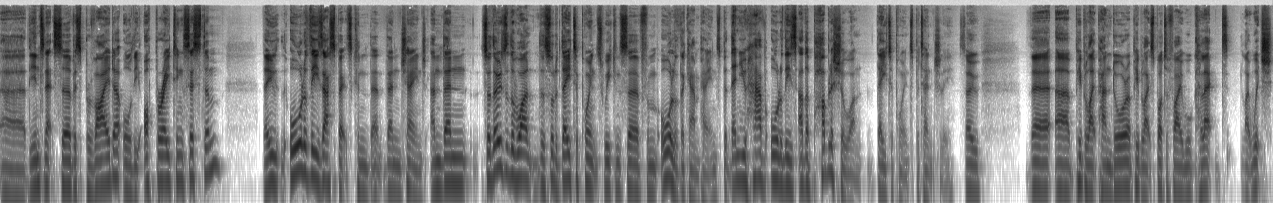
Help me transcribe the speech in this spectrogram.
uh, the internet service provider or the operating system they all of these aspects can then change. And then so those are the one the sort of data points we can serve from all of the campaigns. But then you have all of these other publisher one data points potentially. So the uh, people like Pandora, people like Spotify will collect like which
